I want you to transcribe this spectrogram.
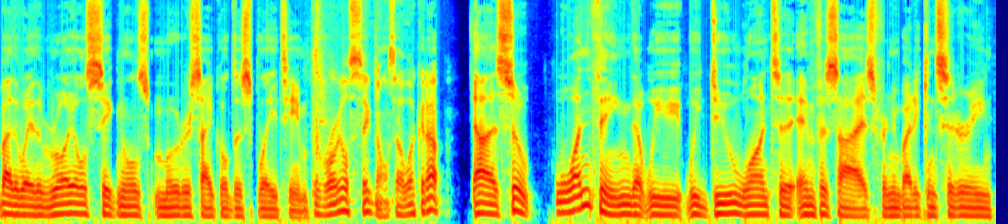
by the way, the Royal Signals motorcycle display team. The Royal Signals. I'll look it up. Uh, so one thing that we we do want to emphasize for anybody considering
